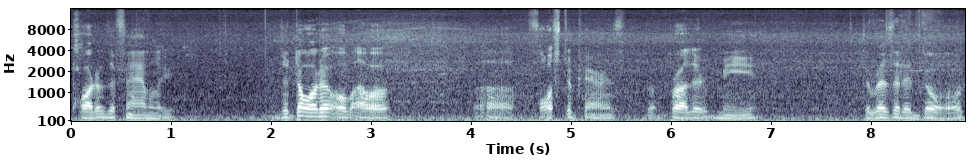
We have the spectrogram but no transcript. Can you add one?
part of the family the daughter of our uh, foster parents, brother, me, the resident dog,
